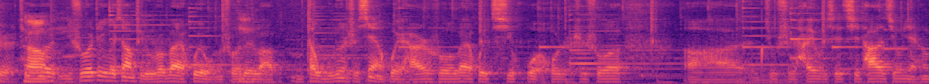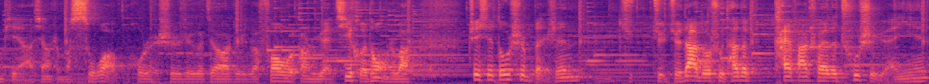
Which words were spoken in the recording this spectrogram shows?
是，这啊个你说这个像比如说外汇，我们说对吧？嗯它无论是现汇还是说外汇期货，或者是说啊、就是还有一些其他的金融衍生品啊，像什么 swap，或者是这个叫这个 forward 抗远期合同是吧？这些都是本身绝绝绝大多数它的开发出来的初始原因，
